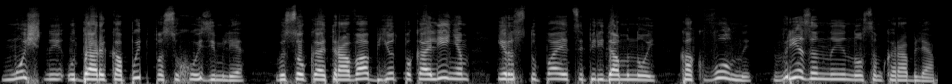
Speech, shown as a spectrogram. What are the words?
мощные удары копыт по сухой земле. Высокая трава бьет по коленям и расступается передо мной, как волны, врезанные носом корабля.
